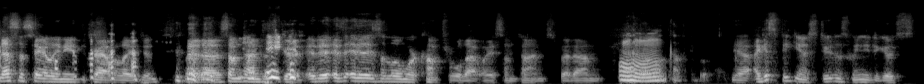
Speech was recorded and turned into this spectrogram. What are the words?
necessarily need the travel agent, but uh, sometimes it's good. It is, it is a little more comfortable that way sometimes. But um, I'm Mhm. uncomfortable. yeah, I guess speaking of students, we need to go s-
